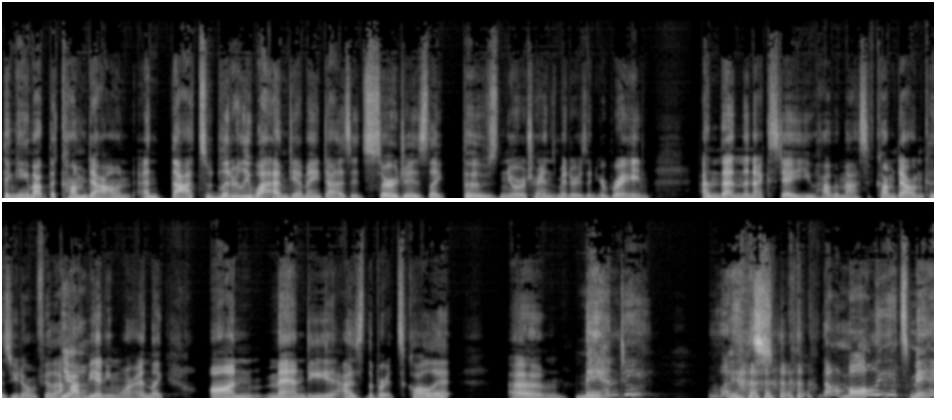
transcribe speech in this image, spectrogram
thinking about the come down and that's literally what MDMA does. It surges like those neurotransmitters in your brain and then the next day you have a massive come down because you don't feel that yeah. happy anymore and like on Mandy as the Brits call it um Mandy? what? Yeah. not Molly? It's Mandy?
